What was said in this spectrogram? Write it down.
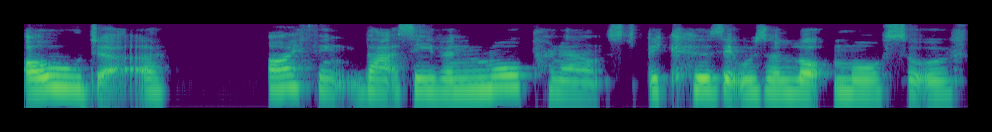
older I think that's even more pronounced because it was a lot more sort of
